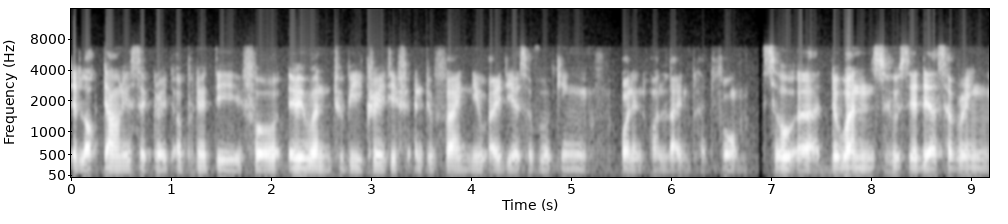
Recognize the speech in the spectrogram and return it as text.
The lockdown is a great opportunity for everyone to be creative and to find new ideas of working on an online platform. So uh, the ones who said they are suffering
